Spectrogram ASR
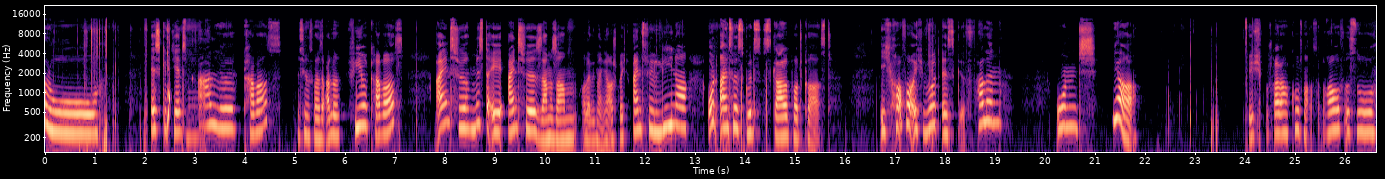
Hallo. Es gibt jetzt alle Covers, beziehungsweise alle vier Covers. Eins für Mr. E, eins für Samsam, oder wie man ihn ausspricht, eins für Lina und eins für Squid's Skull Podcast. Ich hoffe, euch wird es gefallen. Und ja. Ich beschreibe einfach kurz mal, was da drauf ist. So.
